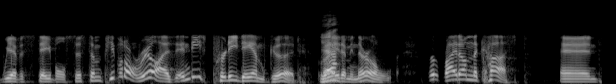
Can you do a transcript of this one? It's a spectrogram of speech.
we have a stable system. People don't realize Indy's pretty damn good, right? Yeah. I mean, they're, a, they're right on the cusp, and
